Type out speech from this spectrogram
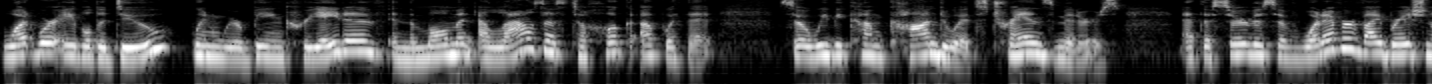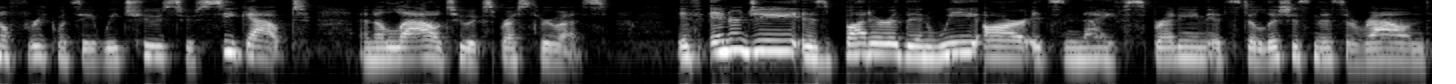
what we're able to do when we're being creative in the moment allows us to hook up with it. So we become conduits, transmitters at the service of whatever vibrational frequency we choose to seek out and allow to express through us. If energy is butter, then we are its knife spreading its deliciousness around.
